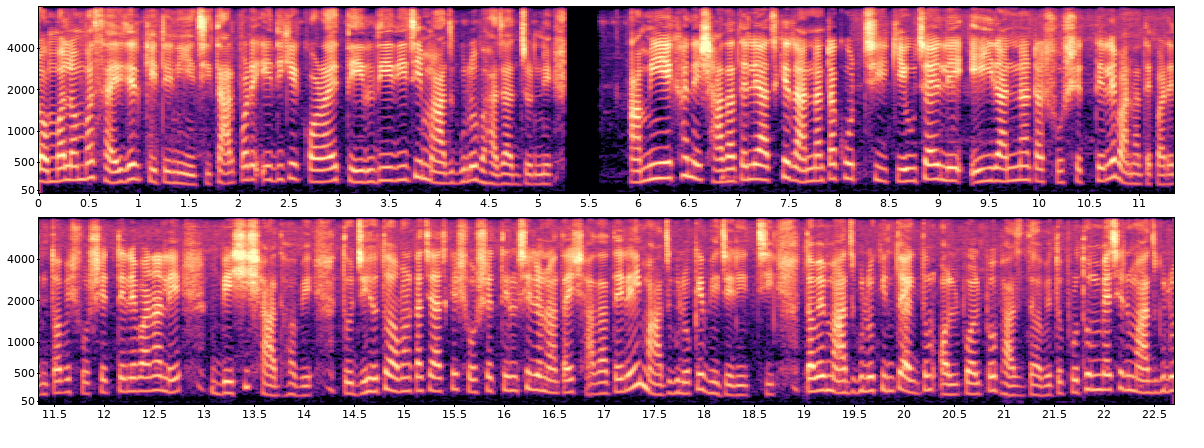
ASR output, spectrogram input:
লম্বা লম্বা সাইজের কেটে নিয়েছি। তারপরে এদিকে কড়ায় তেল দিয়ে দিয়েছি মাছগুলো ভাজার জন্যে। আমি এখানে সাদা তেলে আজকে রান্নাটা করছি। কেউ চাইলে এই রান্নাটা সর্ষের তেলে বানাতে পারেন। তবে সর্ষের তেলে বানালে বেশি স্বাদ হবে। তো যেহেতু আমার কাছে আজকে সর্ষের তেল ছিল না, তাই সাদা তেলেই মাছগুলোকে ভেজে নিচ্ছি। তবে মাছগুলো কিন্তু একদম অল্প অল্প ভাজতে হবে। তো প্রথম ব্যাচের মাছগুলো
